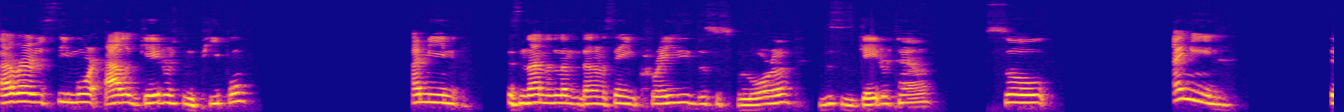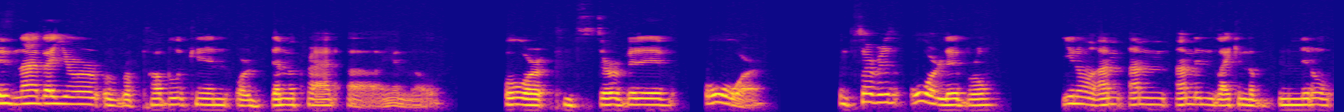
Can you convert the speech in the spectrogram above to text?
I'd rather see more alligators than people. I mean, it's not that I'm saying crazy. This is Florida. This is Gator Town. So, I mean, it's not that you're a Republican or Democrat, uh, you know, or conservative or conservative or liberal you know i'm i'm i'm in like in the, middle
